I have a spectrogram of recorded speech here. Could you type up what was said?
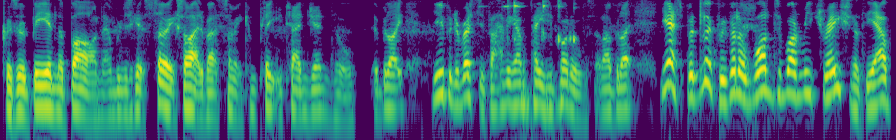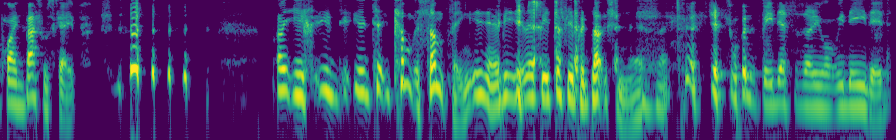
because we'd be in the barn and we'd just get so excited about something completely tangential? It'd be like, "You've been arrested for having unpainted models," and I'd be like, "Yes, but look, we've got a one-to-one recreation of the Alpine battlescape." I mean, you you, you t- come up with something, you know, it'd be, there'd be definitely a production there. Like- it just wouldn't be necessarily what we needed.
